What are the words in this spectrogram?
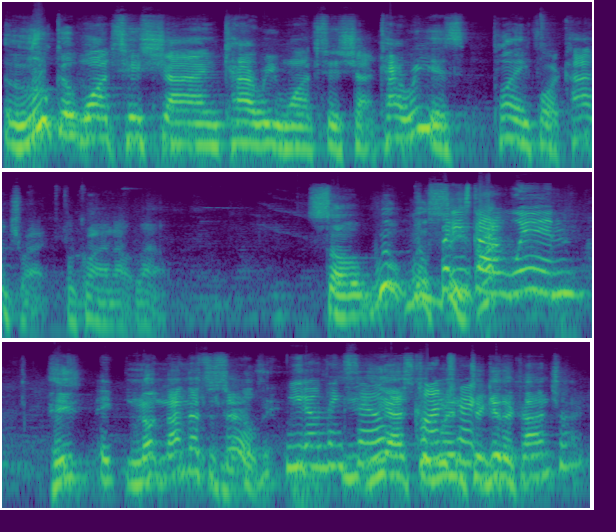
Luka wants his shine. Kyrie wants his shine. Kyrie is playing for a contract for crying out loud. So we'll we'll see. But he's got to win. He no, not necessarily. You don't think so? He has to Contract- win to get a contract.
